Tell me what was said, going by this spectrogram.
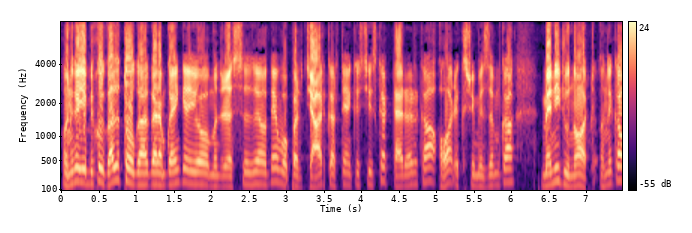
ان کا یہ بالکل غلط ہوگا اگر ہم کہیں کہ جو مدرسے ہوتے ہیں وہ پرچار کرتے ہیں کس چیز کا ٹیرر کا اور ایکسٹریمزم کا مینی ڈو ناٹ انہیں کا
